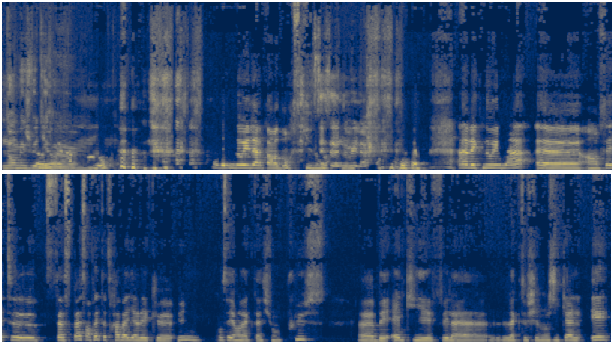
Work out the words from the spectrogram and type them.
Non, mais je veux dire. Avec Noëlla, pardon, excuse-moi. C'est ça, Noëlla. avec Noëlla, euh, en fait, euh, ça se passe, en fait, elle travaille avec euh, une conseillère en lactation, plus ben, elle qui fait l'acte chirurgical et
